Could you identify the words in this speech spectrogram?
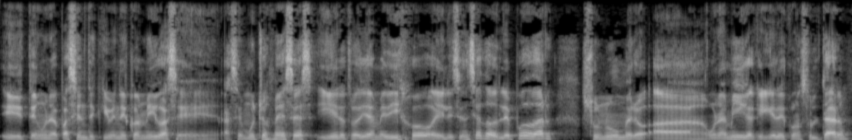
Eh, tengo una paciente que viene conmigo hace, hace muchos meses y el otro día me dijo, el licenciado, ¿le puedo dar su número a una amiga que quiere consultar?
